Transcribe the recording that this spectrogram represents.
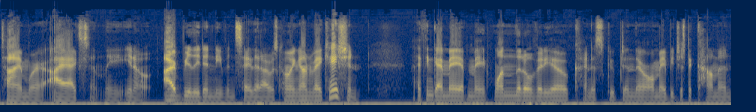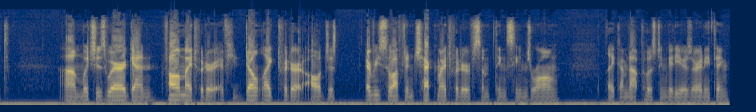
time where I accidentally, you know, I really didn't even say that I was going on vacation. I think I may have made one little video kind of scooped in there, or maybe just a comment, um, which is where, again, follow my Twitter. If you don't like Twitter at all, just every so often check my Twitter if something seems wrong, like I'm not posting videos or anything.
